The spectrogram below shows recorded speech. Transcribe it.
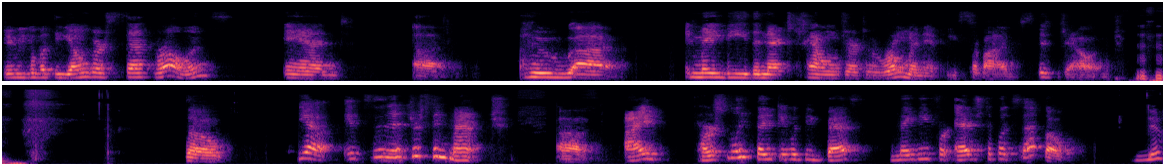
Do we go with the younger Seth Rollins and uh, who uh, may be the next challenger to Roman if he survives his challenge. So, yeah, it's an interesting match. Uh, I personally think it would be best maybe for Edge to put Seth over. yeah.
